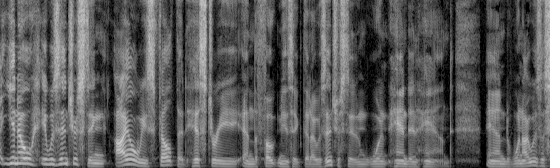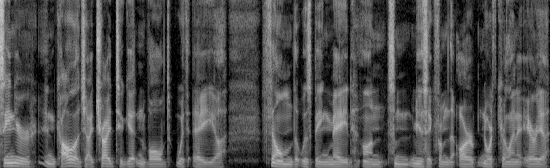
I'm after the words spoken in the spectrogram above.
you know, it was interesting. I always felt that history and the folk music that I was interested in went hand in hand. And when I was a senior in college, I tried to get involved with a uh, film that was being made on some music from the, our North Carolina area.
